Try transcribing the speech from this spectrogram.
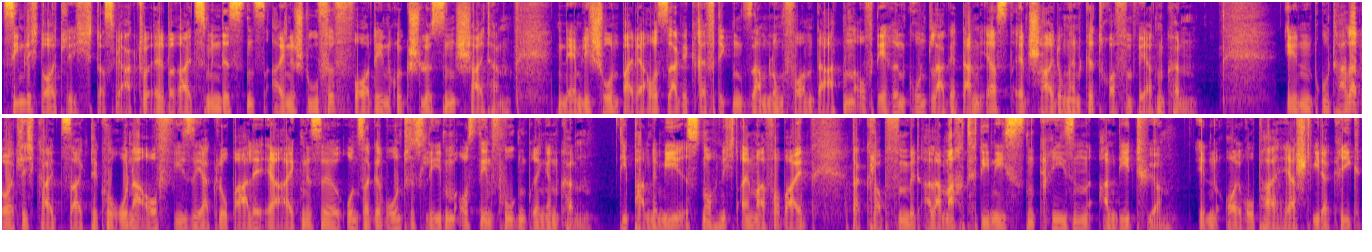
ziemlich deutlich, dass wir aktuell bereits mindestens eine Stufe vor den Rückschlüssen scheitern. Nämlich schon bei der aussagekräftigen Sammlung von Daten, auf deren Grundlage dann erst Entscheidungen getroffen werden können. In brutaler Deutlichkeit zeigte Corona auf, wie sehr globale Ereignisse unser gewohntes Leben aus den Fugen bringen können. Die Pandemie ist noch nicht einmal vorbei. Da klopfen mit aller Macht die nächsten Krisen an die Tür. In Europa herrscht wieder Krieg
